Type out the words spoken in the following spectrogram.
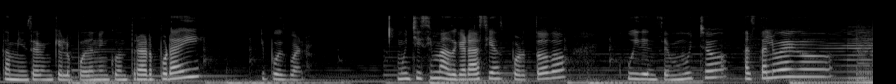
También saben que lo pueden encontrar por ahí. Y pues bueno, muchísimas gracias por todo. Cuídense mucho. Hasta luego.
